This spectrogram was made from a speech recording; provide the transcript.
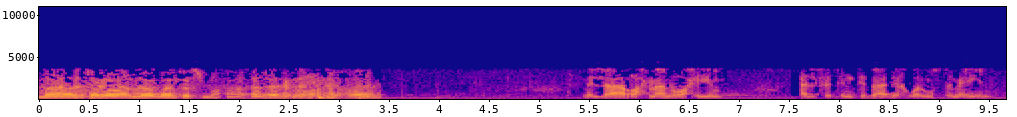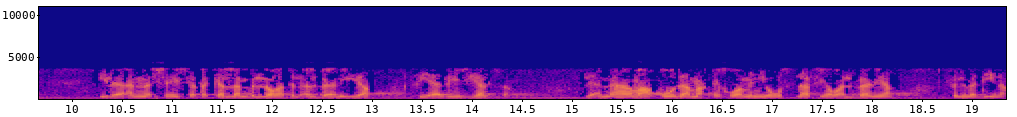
ما ترى لا ما تسمع. بسم الله الرحمن الرحيم. ألفت انتباه الإخوة المستمعين إلى أن الشيخ يتكلم باللغة الألبانية في هذه الجلسة. لأنها معقودة مع إخوة من يوغوسلافيا وألبانيا في المدينة.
